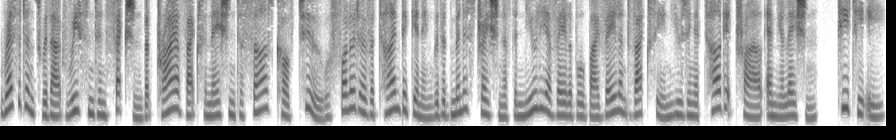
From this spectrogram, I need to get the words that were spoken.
Residents without recent infection but prior vaccination to SARS CoV 2 were followed over time, beginning with administration of the newly available bivalent vaccine using a target trial emulation TTE,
